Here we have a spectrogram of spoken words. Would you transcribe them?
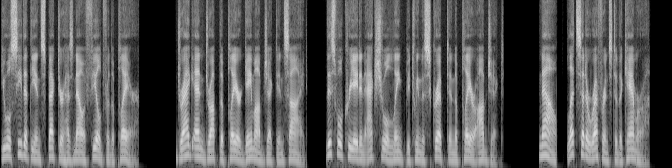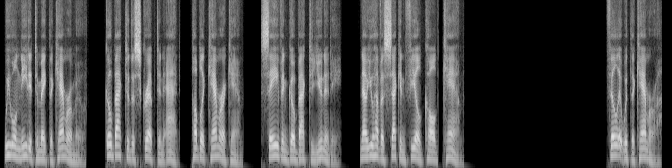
you will see that the inspector has now a field for the player. Drag and drop the player game object inside. This will create an actual link between the script and the player object. Now, let's set a reference to the camera. We will need it to make the camera move. Go back to the script and add public camera cam. Save and go back to Unity. Now you have a second field called cam. Fill it with the camera.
